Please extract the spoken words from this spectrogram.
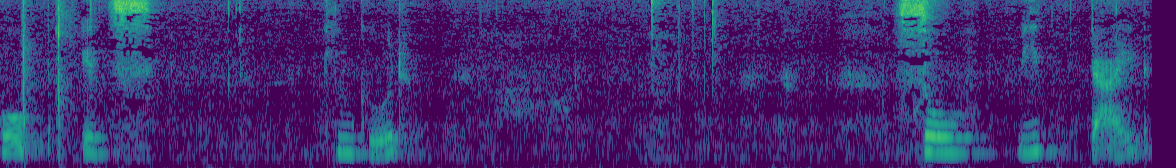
Hope it's looking good. So we tied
